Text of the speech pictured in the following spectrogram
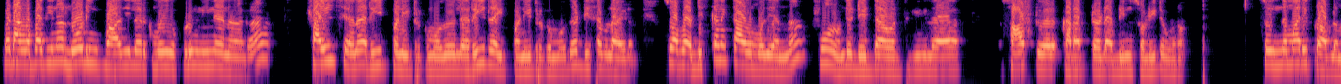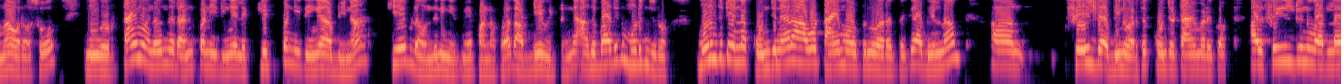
பட் அங்க பாத்தீங்கன்னா லோடிங் பாதியில இருக்கும்போது இங்க பிடுங்கினீங்கன்னா என்ன ஃபைல்ஸ் எதனா ரீட் பண்ணிட்டு இருக்கும்போது இல்லை ரீட் ரைட் பண்ணிட்டு இருக்கும்போது டிசபிள் ஆகிடும் ஸோ அப்போ டிஸ்கனெக்ட் ஆகும்போது என்ன? ஃபோன் வந்து டெட் ஆகிறதுக்கு இல்லை சாஃப்ட்வேர் கரப்டட் அப்படின்னு சொல்லிட்டு வரும். ஸோ இந்த மாதிரி ப்ராப்ளம்லாம் வரும். ஸோ நீங்கள் ஒரு டைம் அதை வந்து ரன் பண்ணிட்டீங்க இல்லை கிளிக் பண்ணிட்டீங்க அப்படின்னா கேபிளை வந்து நீங்கள் எதுவுமே பண்ணக்கூடாது. அப்படியே விட்டுருங்க. அது பாட்டுக்கு முடிஞ்சிடும் முடிஞ்சிட்டு என்ன? கொஞ்ச நேரம் ஆகும் டைம் அவுட்னு வரதுக்கு அப்படின்னா ஃபெயில்டு அப்படின்னு வரதுக்கு கொஞ்சம் டைம் எடுக்கும். அது ஃபெயில்டுன்னு வரல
